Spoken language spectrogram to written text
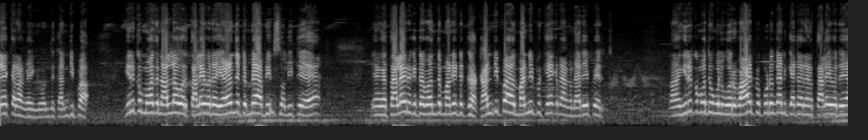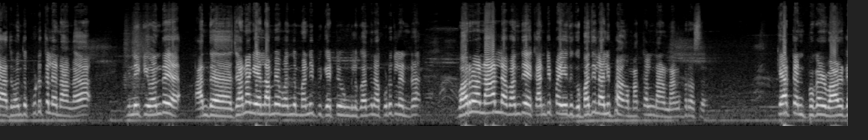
கேட்குறாங்க இங்கே வந்து கண்டிப்பாக இருக்கும்போது நல்ல ஒரு தலைவரை இழந்துட்டுமே அப்படின்னு சொல்லிட்டு எங்கள் தலைவர்கிட்ட வந்து மன்னிட்டு கண்டிப்பாக மன்னிப்பு கேட்குறாங்க நிறைய பேர். நாங்கள் இருக்கும்போது உங்களுக்கு ஒரு வாய்ப்பு கொடுங்கன்னு கேட்டார் எங்கள் தலைவர். அது வந்து கொடுக்கல நாங்கள் இன்னைக்கு வந்து அந்த ஜனங்க எல்லாமே வந்து மன்னிப்பு கேட்டு உங்களுக்கு வந்து நான் கொடுக்கலன்றேன் வரும் நாளில் வந்து கண்டிப்பாக இதுக்கு பதில் அளிப்பாங்க மக்கள். நான் நம்புகிறேன் சார். கேப்டன் புகழ் வாழ்க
